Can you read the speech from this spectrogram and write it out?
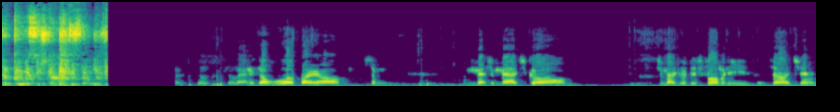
The, the land is at war by um, some some magical um, some magical deformities and such, and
